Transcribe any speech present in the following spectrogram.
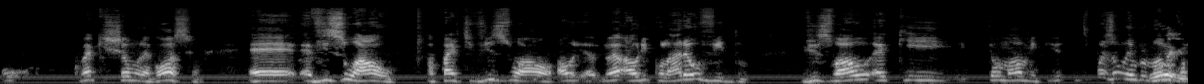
o como é que chama o negócio? É, é visual a parte visual. É, auricular é ouvido. Visual é que tem um nome. Depois eu lembro o nome. Olho.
